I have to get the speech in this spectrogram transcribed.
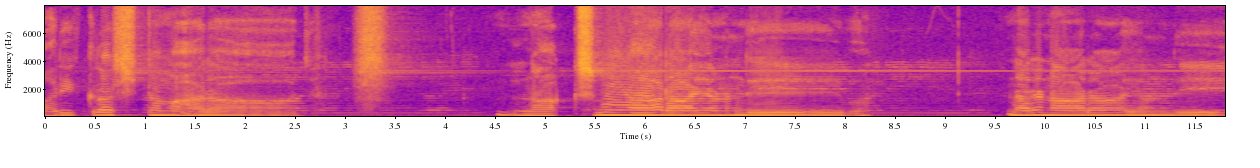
હરિકૃષ્ણ મહારાજ. લક્ષ્મીનારાયણ દેવ. નરનારાયણ દેવ.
